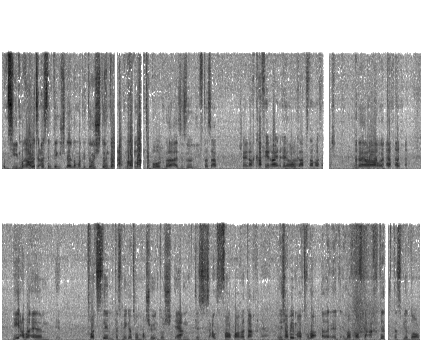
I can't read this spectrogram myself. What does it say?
um sieben raus aus dem Ding, schnell nochmal geduscht und dann ab nach Magdeburg. Ne? Also so lief das ab. Schnell nach Kaffee rein. Red Ja. Bull gab es damals noch nicht. Naja, doch, doch. Nee, aber ähm, trotzdem, das Megatron war schön durch Ja. eben dieses auffahrbare Dach. Und ich habe eben auch drüber, äh, immer darauf geachtet, dass wir dort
